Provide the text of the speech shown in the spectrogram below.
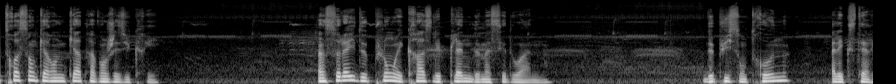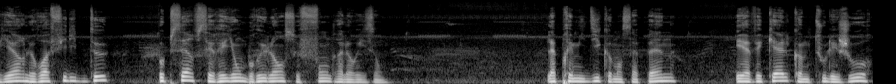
344 avant Jésus-Christ. Un soleil de plomb écrase les plaines de Macédoine. Depuis son trône, à l'extérieur, le roi Philippe II observe ses rayons brûlants se fondre à l'horizon. L'après-midi commence à peine, et avec elle, comme tous les jours,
